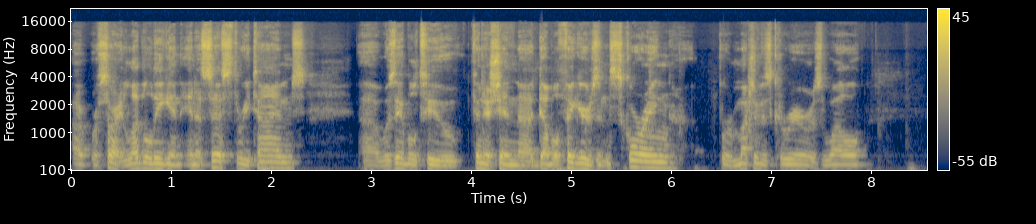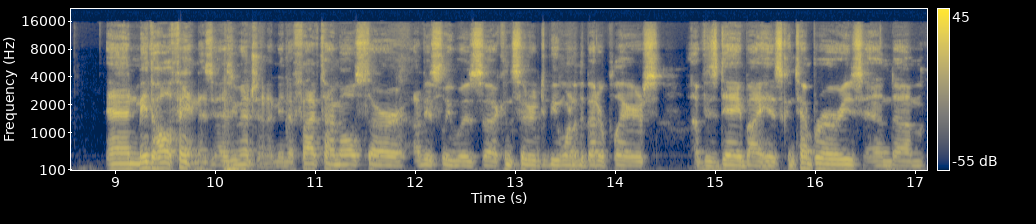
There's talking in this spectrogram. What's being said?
uh, or sorry, led the league in, in assists three times, uh, was able to finish in uh, double figures in scoring for much of his career as well, and made the Hall of Fame, as, as you mentioned. I mean, a five time All Star, obviously was uh, considered to be one of the better players of his day by his contemporaries. And um,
